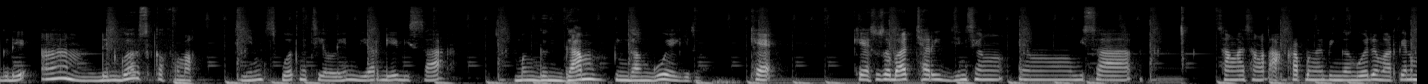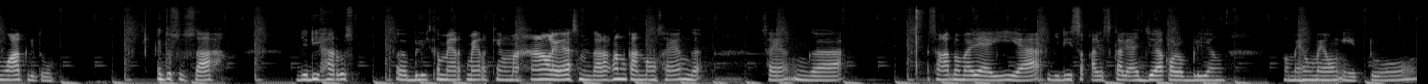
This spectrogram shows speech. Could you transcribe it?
kegedean. Dan gue harus ke format jeans buat ngecilin biar dia bisa menggenggam pinggang gue gitu. Kayak kayak susah banget cari jeans yang yang bisa sangat-sangat akrab dengan pinggang gue dan artian muat gitu. Itu susah. Jadi harus uh, beli ke merek-merek yang mahal ya. Sementara kan kantong saya nggak saya nggak sangat memadai ya. Jadi sekali-sekali aja kalau beli yang mehong-mehong itu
